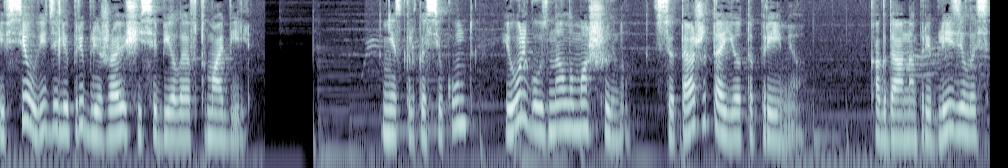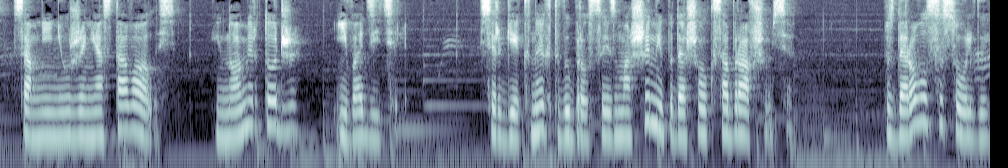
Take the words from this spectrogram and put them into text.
и все увидели приближающийся белый автомобиль. Несколько секунд, и Ольга узнала машину, все та же Toyota Premio. Когда она приблизилась, сомнений уже не оставалось. И номер тот же, и водитель. Сергей Кнехт выбрался из машины и подошел к собравшимся. Поздоровался с Ольгой.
